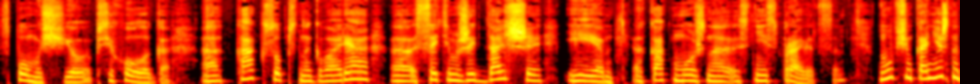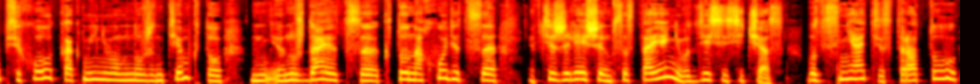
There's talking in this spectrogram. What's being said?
с помощью психолога, э, как, собственно говоря, с этим жить дальше и как можно с ней справиться. Ну, в общем, конечно, психолог как минимум нужен тем, кто нуждается, кто находится в тяжелейшем состоянии вот здесь и сейчас. Вот снять остроту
